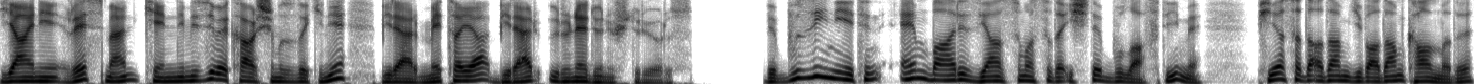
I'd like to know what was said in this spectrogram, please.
Yani resmen kendimizi ve karşımızdakini birer metaya, birer ürüne dönüştürüyoruz. Ve bu zihniyetin en bariz yansıması da işte bu laf değil mi? Piyasada adam gibi adam kalmadı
